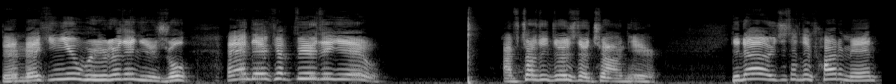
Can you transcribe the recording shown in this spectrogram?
They're making you weirder than usual, and they're confusing you. I'm starting to lose no child here. You know, you just have to look harder, man.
